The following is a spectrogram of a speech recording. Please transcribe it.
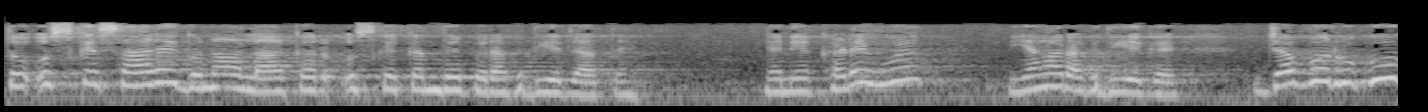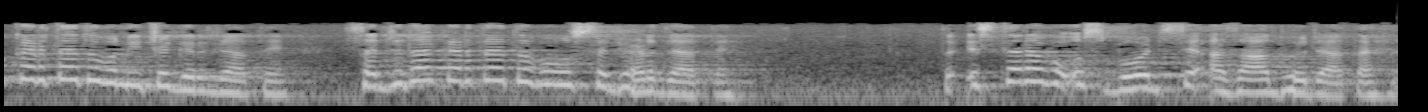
تو اس کے سارے گنا لا کر اس کے کندھے پہ رکھ دیے جاتے ہیں۔ یعنی کھڑے ہوئے یہاں رکھ دیے گئے۔ جب وہ رکو کرتا ہے تو وہ نیچے گر جاتے ہیں، سجدہ کرتا ہے تو وہ اس سے جھڑ جاتے ہیں۔ تو اس طرح وہ اس بوجھ سے آزاد ہو جاتا ہے۔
